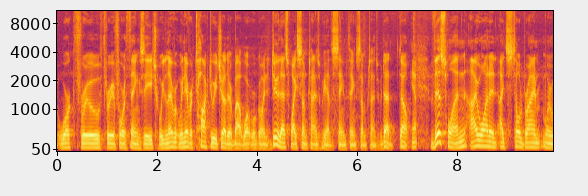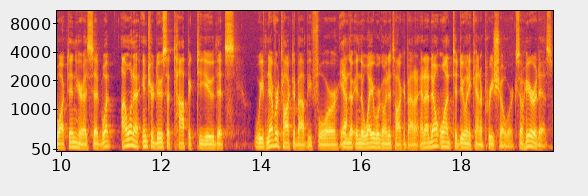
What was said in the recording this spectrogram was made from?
work through three or four things each. We never we never talk to each other about what we're going to do. That's why sometimes we have the same thing, sometimes we don't. Don't. Yep. This one, I wanted. I just told Bryan when we walked in here. I said, "What I want to introduce a topic to you that's." We've never talked about before Yeah. in, the, in the way we're going to talk about it. And I don't want to do any kind of pre show work. So here it is.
